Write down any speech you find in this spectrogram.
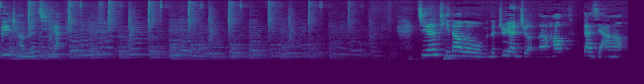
非常的期待。既然提到了我们的志愿者呢，好，大侠哈，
